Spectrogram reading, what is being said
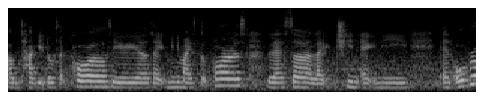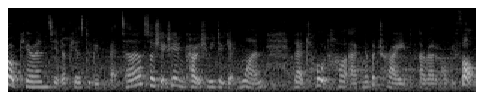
um, target those like pores areas, like minimize the pores, lesser like chin acne, and overall appearance it appears to be better. So she actually encouraged me to get one and I told her I've never tried a retinol before.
